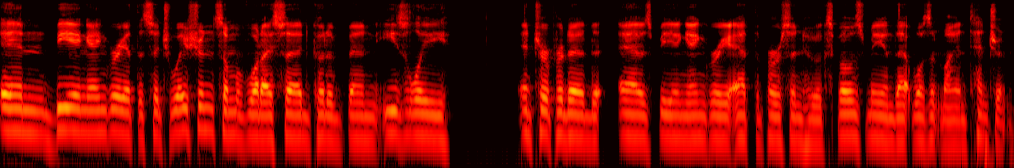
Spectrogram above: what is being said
in being angry at the situation, some of what I said could have been easily interpreted as being angry at the person who exposed me, and that wasn't my intention.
